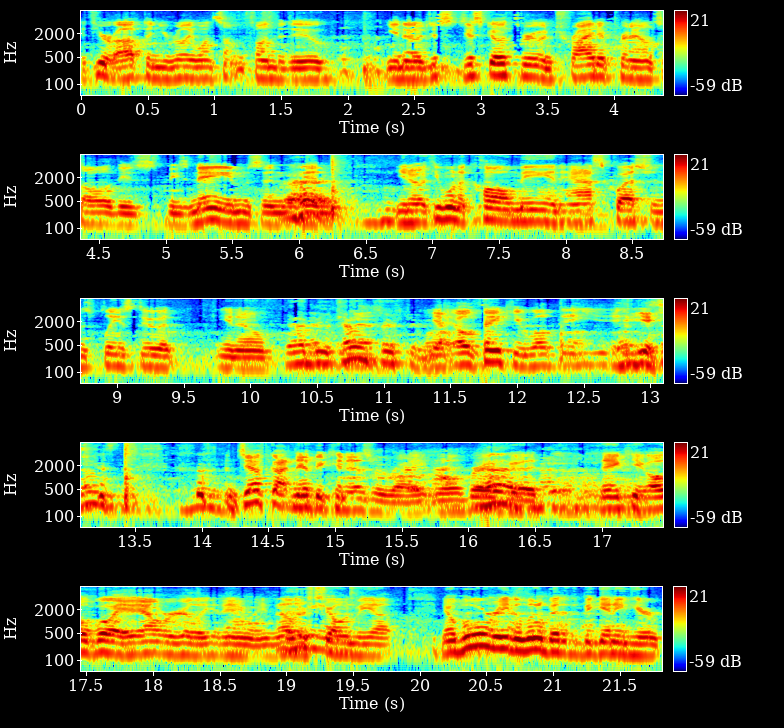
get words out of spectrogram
if you're up and you really want something fun to do, you know, just just go through and try to pronounce all of these these names, and, and you know, if you want to call me and ask questions, please do it. You know, That'd be tongue twister. yeah. Oh, thank you. Well, y- y- Jeff got Nebuchadnezzar right. Well, very good. Thank you. Oh boy, now we're really anyway. Now they're showing me up. Now, but we'll read a little bit at the beginning here.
